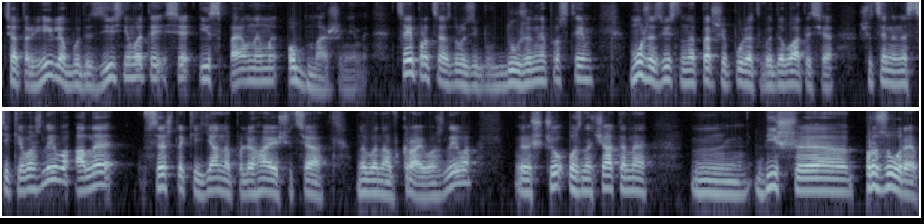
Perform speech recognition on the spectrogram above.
ця торгівля буде здійснюватися із певними обмеженнями. Цей процес, друзі, був дуже непростим. Може, звісно, на перший погляд видаватися, що це не настільки важливо, але все ж таки я наполягаю, що ця новина вкрай важлива, е, що означатиме більш е, прозоре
